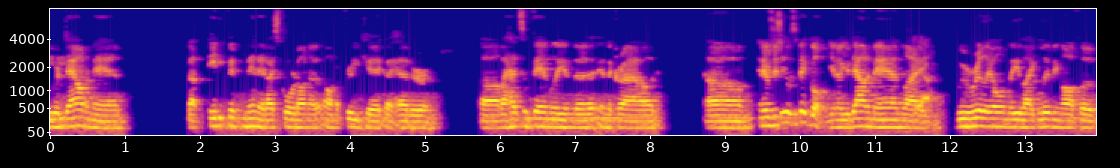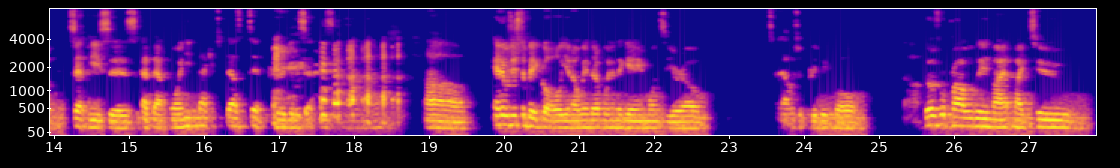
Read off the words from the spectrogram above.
We were mm-hmm. down a man. About 85th minute, I scored on a on a free kick, a header. Um, I had some family in the in the crowd, um, and it was just it was a big goal. You know, you're down a man. Like yeah. we were really only like living off of set pieces at that point. Even back in 2010, we were good at set pieces. you know? um, and it was just a big goal. You know, we ended up winning the game 1-0. That was a pretty big goal. Uh, those were probably my my two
